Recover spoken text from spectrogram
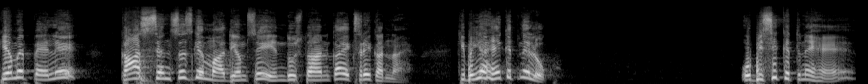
कि हमें पहले कास्ट सेंसस के माध्यम से हिंदुस्तान का एक्सरे करना है कि भैया हैं कितने लोग? ओबीसी कितने हैं?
